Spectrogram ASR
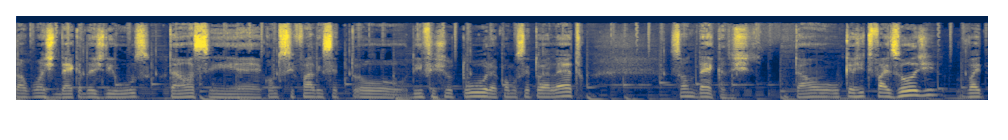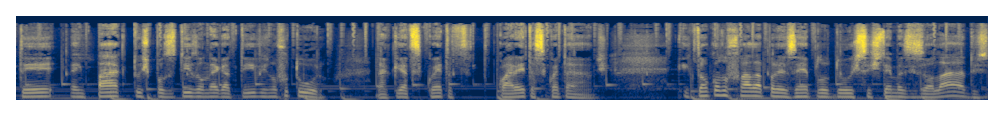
algumas décadas de uso. Então, assim, é, quando se fala em setor de infraestrutura, como setor elétrico, são décadas. Então, o que a gente faz hoje vai ter impactos positivos ou negativos no futuro, daqui a 50, 40, 50 anos. Então, quando fala, por exemplo, dos sistemas isolados,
